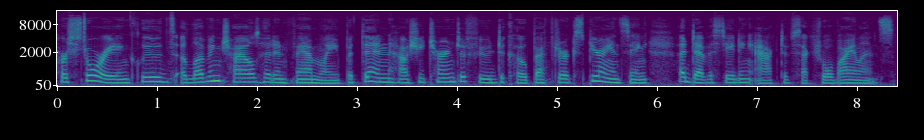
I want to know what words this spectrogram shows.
Her story includes a loving childhood and family, but then how she turned to food to cope after experiencing a devastating act of sexual violence.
